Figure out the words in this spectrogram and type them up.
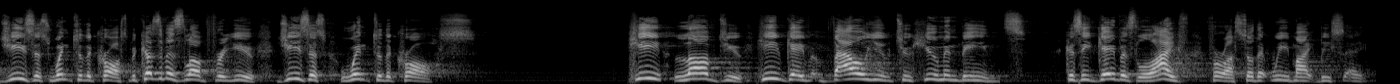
Jesus went to the cross. Because of his love for you, Jesus went to the cross. He loved you. He gave value to human beings because he gave his life for us so that we might be saved.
